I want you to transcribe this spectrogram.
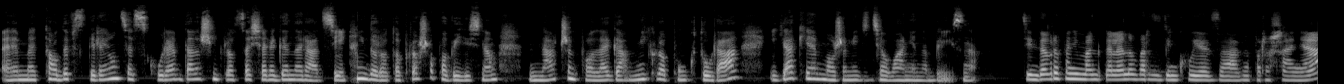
e, metody wspierające skórę w dalszym procesie regeneracji. Pani Doroto, proszę powiedzieć nam, na czym polega mikropunktura i jakie może mieć działanie na bliznę. Dzień dobry Pani Magdaleno, bardzo dziękuję za zaproszenie,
